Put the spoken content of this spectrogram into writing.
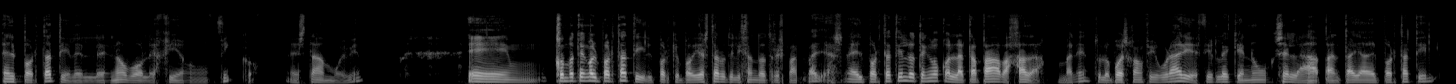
el portátil, el Lenovo Legion 5. Está muy bien. Eh, ¿Cómo tengo el portátil? Porque podría estar utilizando tres pantallas. El portátil lo tengo con la tapa bajada, ¿vale? Tú lo puedes configurar y decirle que no use la pantalla del portátil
